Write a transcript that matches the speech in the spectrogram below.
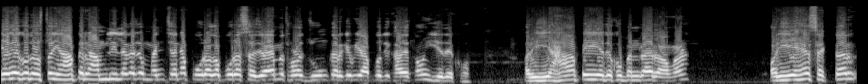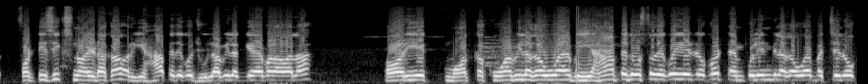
ये देखो दोस्तों, यहाँ पे रामलीला का जो मंच है ना, पूरा का पूरा सज रहा है। मैं थोड़ा जूम करके भी आपको दिखा देता हूँ। ये देखो, और यहाँ पे ये देखो बन रहा है रावण, और ये है सेक्टर 46 नोएडा का, और यहाँ पे देखो झूला भी लग गया है बड़ा वाला, और ये मौत का कुआँ भी लगा हुआ है। यहाँ पे दोस्तों देखो, ये देखो टेम्पोलिन भी लगा हुआ है। बच्चे लोग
